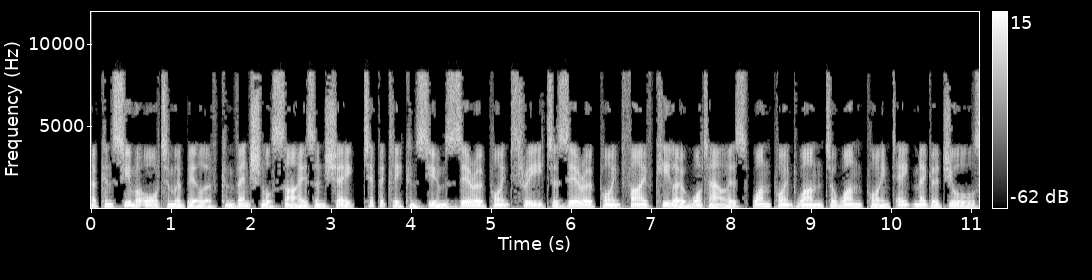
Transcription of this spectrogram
A consumer automobile of conventional size and shape typically consumes 0.3 to 0.5 kWh, 1.1 to 1.8 megajoules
